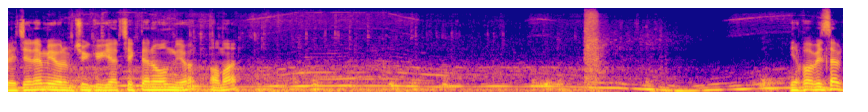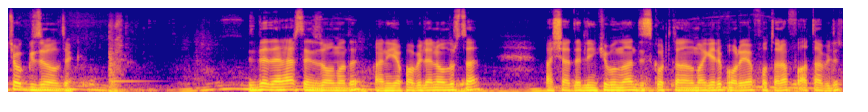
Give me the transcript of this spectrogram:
beceremiyorum çünkü gerçekten olmuyor ama yapabilsem çok güzel olacak. Siz de denerseniz olmadı. Hani yapabilen olursa aşağıda linki bulunan Discord kanalıma gelip oraya fotoğraf atabilir.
